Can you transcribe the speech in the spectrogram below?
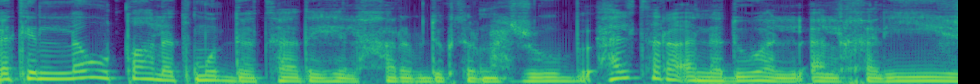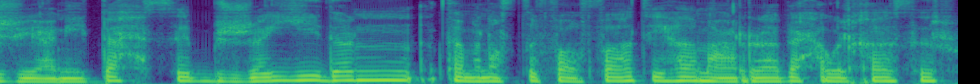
لكن لو طالت مدة هذه الحرب دكتور محجوب هل ترى أن دول الخليج يعني تحسب جيدا ثمن اصطفافاتها مع الرابح والخاسر؟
